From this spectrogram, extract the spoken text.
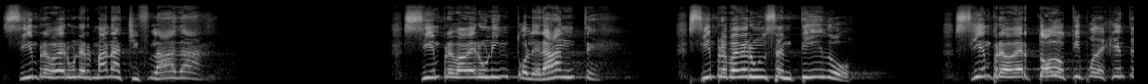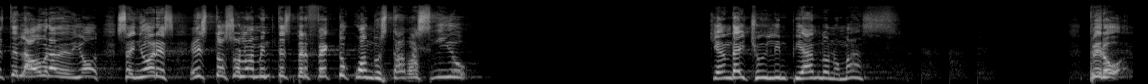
Siempre va a haber una hermana chiflada. Siempre va a haber un intolerante. Siempre va a haber un sentido. Siempre va a haber todo tipo de gente. Esta es la obra de Dios. Señores, esto solamente es perfecto cuando está vacío. Que anda hecho y limpiando nomás. Pero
